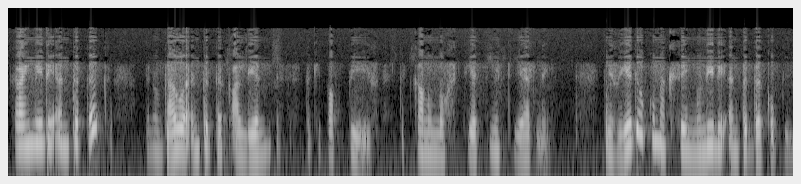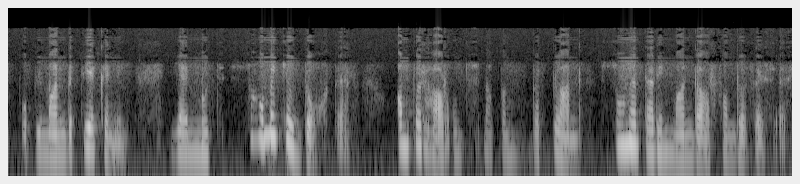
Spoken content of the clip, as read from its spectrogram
Kry nie die interdik en onthou 'n interdik alleen is 'n stukkie papier. Dit kan hom nog steeds nie keer nie. Die rede hoekom ek sê moenie die interdik op die, op die man beteken nie jy moet saam met jou dogter amper haar ontsnapping beplan sonder dat die man daarvan bewus is.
